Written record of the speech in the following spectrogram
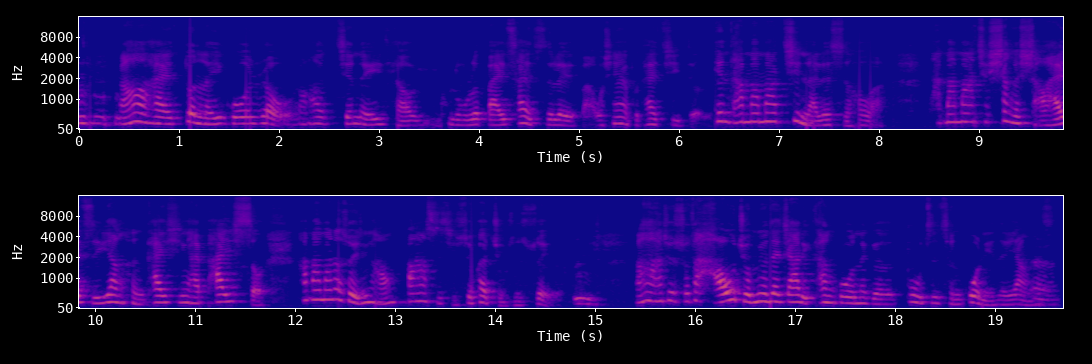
然后还炖了一锅肉，然后煎了一条鱼，卤了白菜之类的吧，我现在也不太记得了。跟他妈妈进来的时候啊。他妈妈就像个小孩子一样，很开心，还拍手。他妈妈那时候已经好像八十几岁，快九十岁了。嗯，然后他就说他好久没有在家里看过那个布置成过年的样子，嗯、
